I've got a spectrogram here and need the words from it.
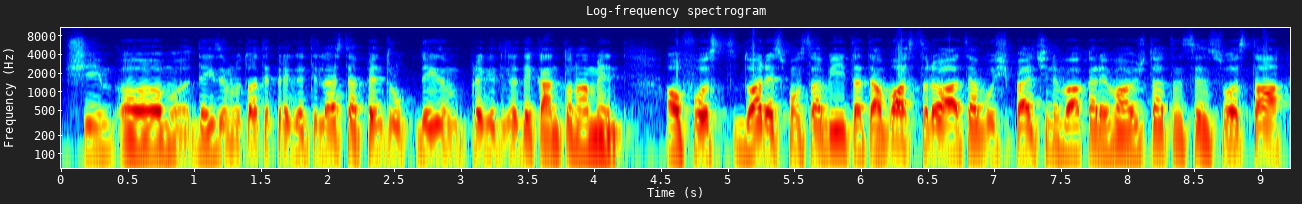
Și, um, de exemplu, toate pregătirile astea pentru, de exemplu, pregătirile de cantonament au fost doar responsabilitatea voastră, ați avut și pe altcineva care v-a ajutat în sensul ăsta.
